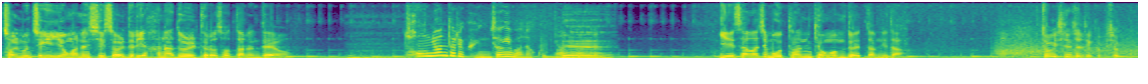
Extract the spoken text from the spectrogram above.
젊은 층이 이용하는 시설들이 하나둘 들어섰다는데요. 청년들이 굉장히 많았군요. 예. 예상하지 못한 경험도 했답니다. 저기 신천지 커피숍입니다.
